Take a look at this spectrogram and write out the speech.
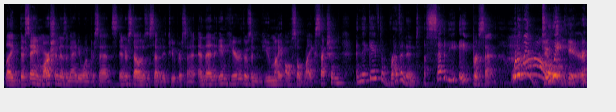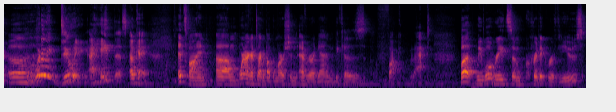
like they're saying Martian is a ninety one percent, Interstellar is a seventy two percent, and then in here there's a you might also like section, and they gave the Revenant a seventy eight percent. What are we doing here? Ugh. What are we doing? I hate this. Okay, it's fine. Um, we're not gonna talk about the Martian ever again because fuck that. But we will read some critic reviews.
